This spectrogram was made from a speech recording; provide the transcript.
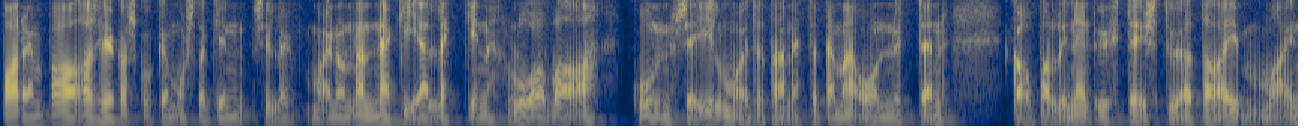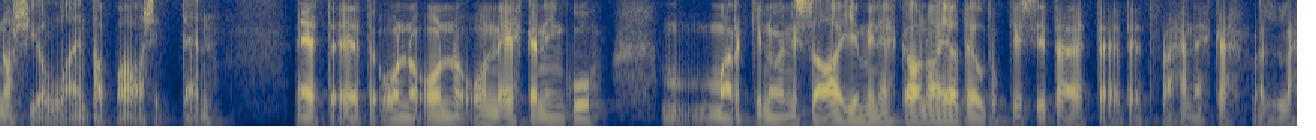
parempaa asiakaskokemustakin sille mainonnan näkijällekin luovaa, kun se ilmoitetaan, että tämä on nytten kaupallinen yhteistyö tai mainos jollain tapaa sitten – et, et on, on, on ehkä niin kuin markkinoinnissa aiemmin ehkä on ajateltukin sitä, että et, et vähän ehkä välillä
